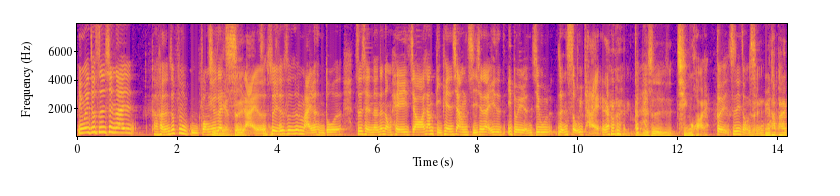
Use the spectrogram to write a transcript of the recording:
因为就是现在。可能是复古风又在起来了，所以就是是买了很多之前的那种黑胶啊，像底片相机，现在一直一堆人几乎人手一台，感觉是情怀。对，是一种情怀，因为他拍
